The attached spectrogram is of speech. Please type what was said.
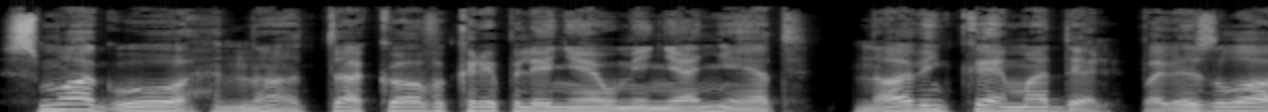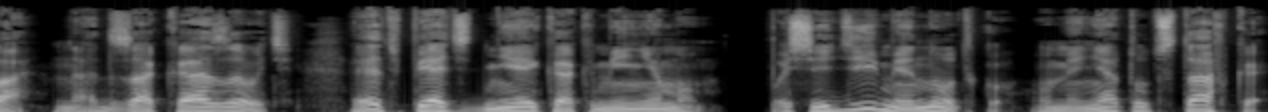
Смогу, но такого крепления у меня нет. Новенькая модель. Повезло, надо заказывать. Это пять дней как минимум. Посиди минутку, у меня тут ставка.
